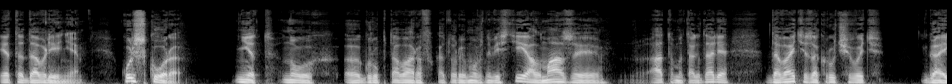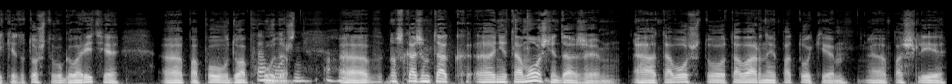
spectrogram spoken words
это давление. Коль скоро нет новых групп товаров, которые можно вести, алмазы, атом и так далее, давайте закручивать гайки. Это то, что вы говорите э, по поводу обхода. Таможни. Ага. Э, ну, скажем так, э, не таможни даже, а того, что товарные потоки э, пошли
